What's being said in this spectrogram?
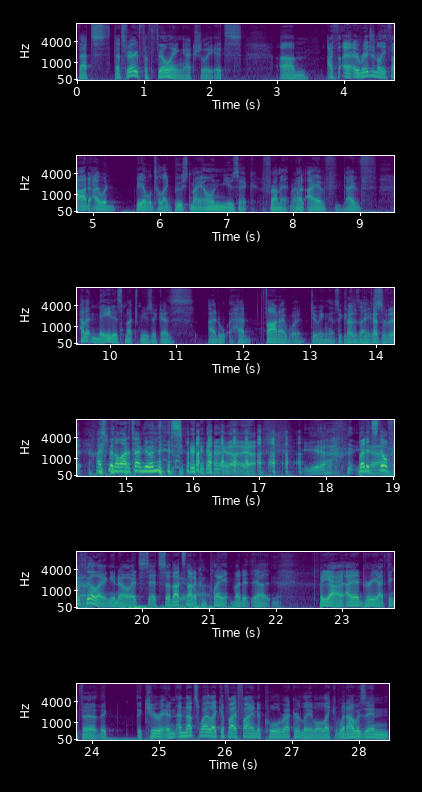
that's that's very fulfilling actually. It's um I, th- I originally thought I would be able to like boost my own music from it, but I have I've haven't made as much music as I'd had thought I would doing this because I because of it I spent a lot of time doing this, yeah, yeah, yeah. but it's still man. fulfilling, you know. It's it's so that's not a complaint, but it uh, but yeah, I, I agree. I think the the the cure and, and that's why like if I find a cool record label, like when I was in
